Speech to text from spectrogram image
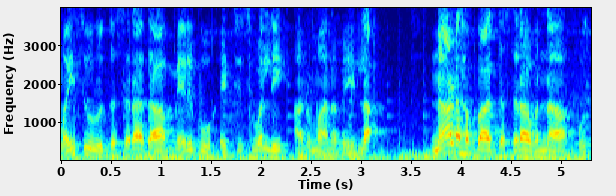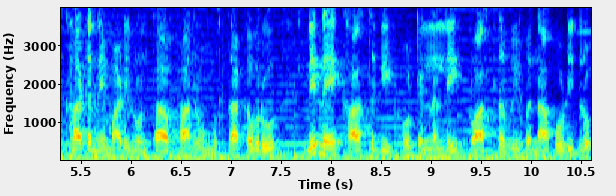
ಮೈಸೂರು ದಸರಾದ ಮೆರುಗು ಹೆಚ್ಚಿಸುವಲ್ಲಿ ಅನುಮಾನವೇ ಇಲ್ಲ. ನಾಡಹಬ್ಬ ದಸರಾವನ್ನ ಉದ್ಘಾಟನೆ ಮಾಡಿರುವಂತಹ ಭಾನು ಮುಸ್ತಾಕ್ ಅವರು ನಿನ್ನೆ ಖಾಸಗಿ ಹೋಟೆಲ್ನಲ್ಲಿ ವಾಸ್ತವ್ಯವನ್ನ ಹೂಡಿದ್ರು.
